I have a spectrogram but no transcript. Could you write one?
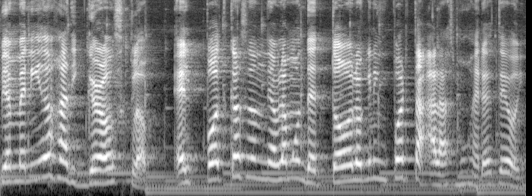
Bienvenidos a The Girls Club, el podcast donde hablamos de todo lo que le importa a las mujeres de hoy.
